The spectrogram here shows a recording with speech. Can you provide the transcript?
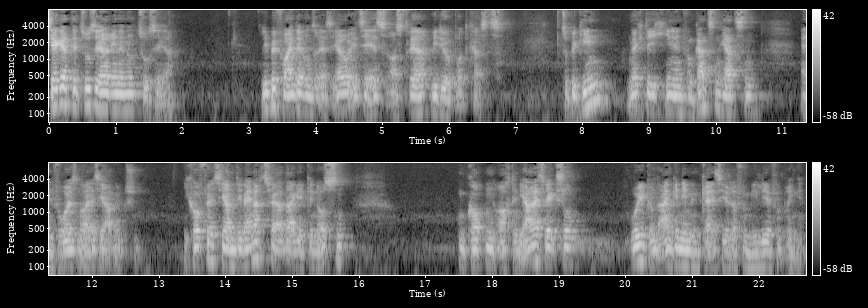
Sehr geehrte Zuseherinnen und Zuseher, liebe Freunde unseres Aero ECS Austria Video Podcasts. Zu Beginn möchte ich Ihnen von ganzem Herzen ein frohes neues Jahr wünschen. Ich hoffe, Sie haben die Weihnachtsfeiertage genossen und konnten auch den Jahreswechsel ruhig und angenehm im Kreis Ihrer Familie verbringen.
